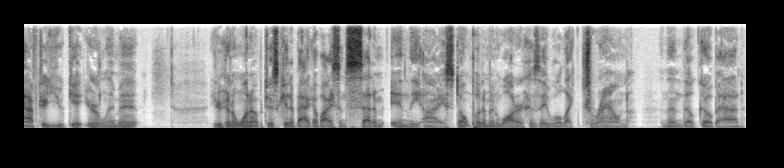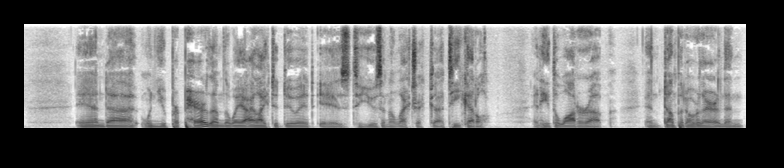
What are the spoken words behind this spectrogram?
after you get your limit, you're going to want to just get a bag of ice and set them in the ice. Don't put them in water because they will like drown and then they'll go bad. And uh, when you prepare them, the way I like to do it is to use an electric uh, tea kettle and heat the water up and dump it over there and then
